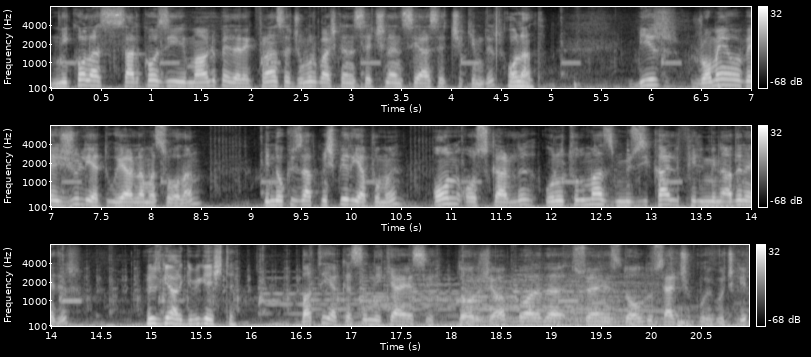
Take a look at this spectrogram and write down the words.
Nicolas Sarkozy'yi mağlup ederek Fransa Cumhurbaşkanı seçilen siyasetçi kimdir? Holland. Bir Romeo ve Juliet uyarlaması olan 1961 yapımı 10 Oscar'lı unutulmaz müzikal filmin adı nedir? Rüzgar gibi geçti. Batı Yakası'nın hikayesi doğru cevap. Bu arada süreniz doldu Selçuk Uyguçgil.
